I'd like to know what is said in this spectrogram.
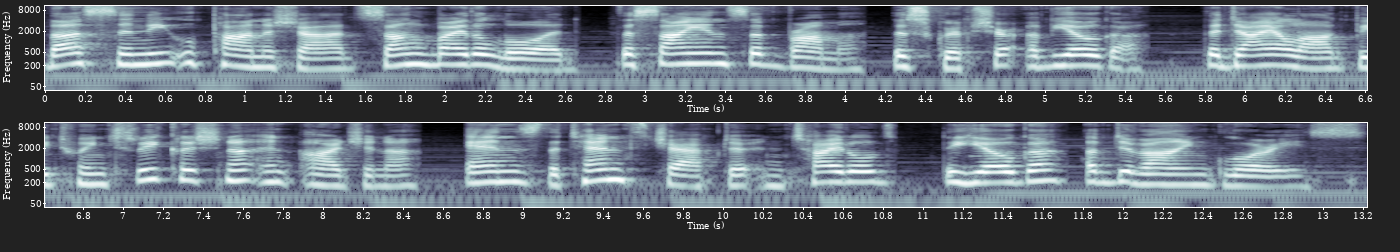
Thus, in the Upanishad sung by the Lord, the science of Brahma, the scripture of Yoga, the dialogue between Sri Krishna and Arjuna, ends the 10th chapter entitled The Yoga of Divine Glories.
